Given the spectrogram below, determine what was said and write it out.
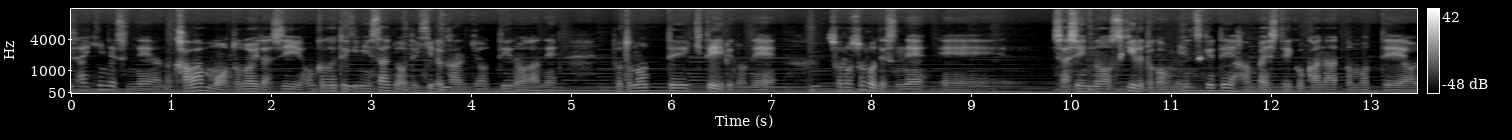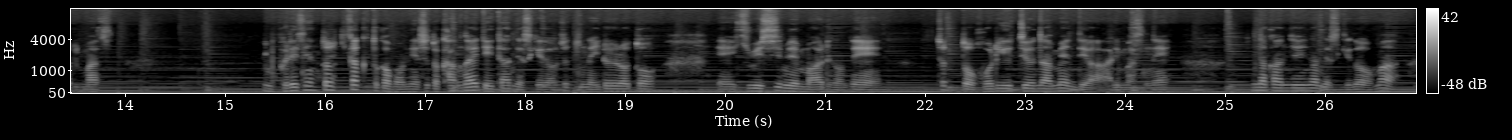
最近ですね、あの、皮も届いたし、本格的に作業できる環境っていうのがね、整ってきているので、そろそろですね、えー写真のスキルとかも身につけて販売していこうかなと思っております。プレゼント企画とかもね、ちょっと考えていたんですけど、ちょっとね、いろいろと、えー厳しい面もあるので、ちょっと保留中な面ではありますね。そんな感じなんですけど、まあ、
